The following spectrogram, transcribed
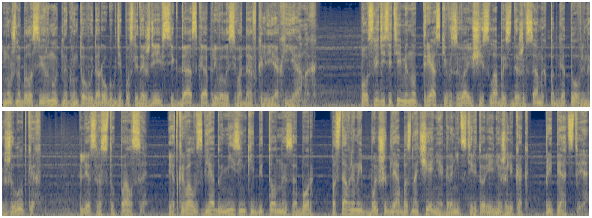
Нужно было свернуть на грунтовую дорогу, где после дождей всегда скапливалась вода в колеях и ямах. После десяти минут тряски, вызывающей слабость даже в самых подготовленных желудках, лес расступался и открывал взгляду низенький бетонный забор, поставленный больше для обозначения границ территории, нежели как препятствие.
